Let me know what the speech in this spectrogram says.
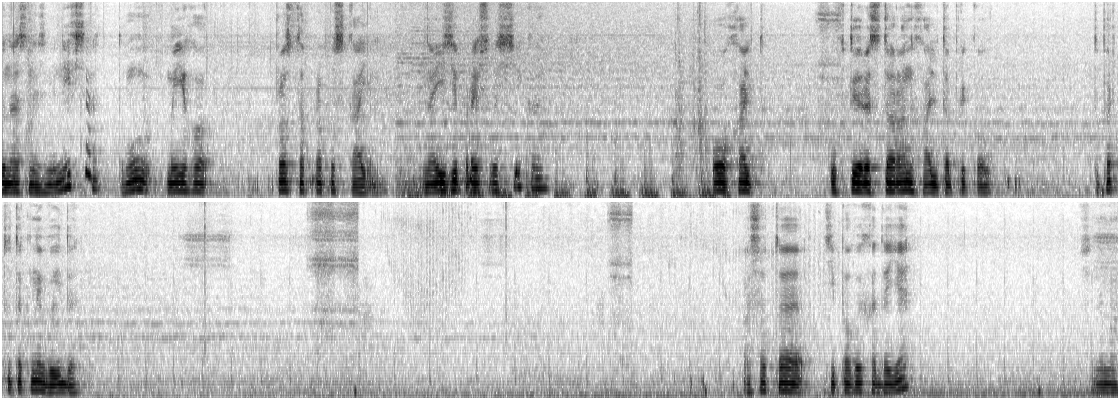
У нас не змінився, тому ми його просто пропускаємо. На ізі пройшли сіка. О, хальт. Ух ти, ресторан, хальта, прикол. Тепер тут так не вийде. А що то, типа, виходу є? Чи нема?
